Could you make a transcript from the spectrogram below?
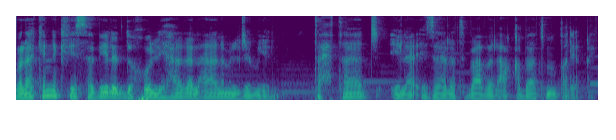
ولكنك في سبيل الدخول لهذا العالم الجميل تحتاج إلى إزالة بعض العقبات من طريقك.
